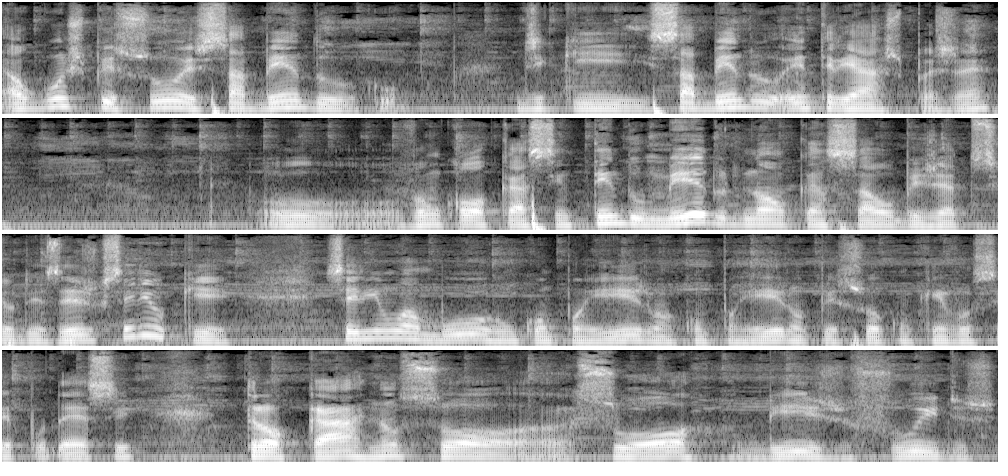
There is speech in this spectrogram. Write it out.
algumas pessoas, sabendo de que, sabendo entre aspas, né? Ou vamos colocar assim, tendo medo de não alcançar o objeto do seu desejo, seria o quê? Seria um amor, um companheiro, uma companheira, uma pessoa com quem você pudesse trocar não só suor, beijo, fluidos,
